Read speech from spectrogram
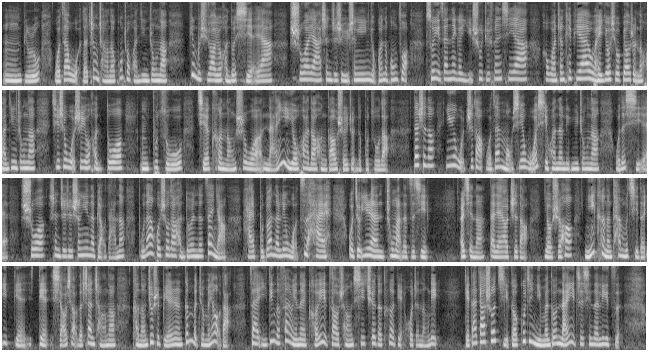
嗯，比如我在我的正常的工作环境中呢，并不需要有很多写呀。说呀，甚至是与声音有关的工作，所以在那个以数据分析呀和完成 KPI 为优秀标准的环境中呢，其实我是有很多嗯不足，且可能是我难以优化到很高水准的不足的。但是呢，因为我知道我在某些我喜欢的领域中呢，我的写、说，甚至是声音的表达呢，不但会受到很多人的赞扬，还不断的令我自嗨，我就依然充满了自信。而且呢，大家要知道，有时候你可能看不起的一点点小小的擅长呢，可能就是别人根本就没有的，在一定的范围内可以造成稀缺的特点或者能力。给大家说几个估计你们都难以置信的例子。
